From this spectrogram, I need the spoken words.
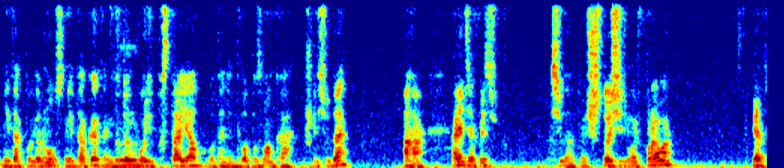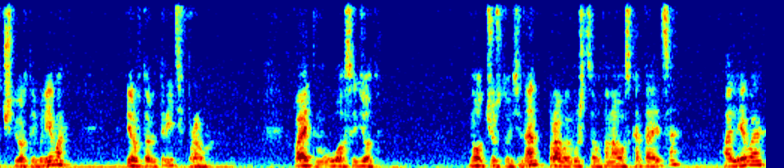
Не так повернулся, не так это, не в той позе постоял. Вот они, два позвонка шли сюда. Ага, а эти опять сюда. То есть шестой, седьмой вправо, пятый, четвертый влево, первый, второй, третий вправо. Поэтому у вас идет, ну вот чувствуете, да, правая мышца, вот она у вас катается, а левая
